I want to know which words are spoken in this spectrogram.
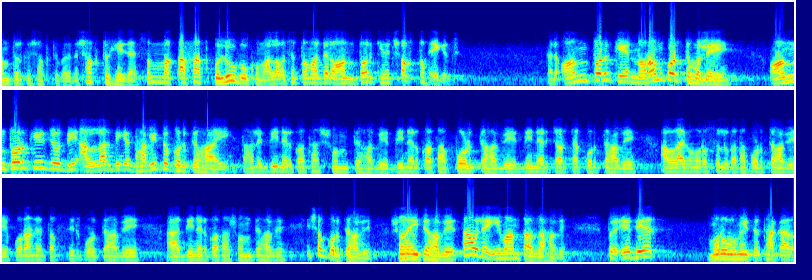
অন্তরকে শক্ত করে দেন, শক্ত হয়ে যায়। সুম্মা কাসাত কুলুবুকুম, আল্লাহ বলছেন, তোমাদের অন্তর কি শক্ত হয়ে গেছে। তাহলে অন্তরকে নরম করতে হলে, অন্তরকে যদি আল্লাহর দিকে ধাবিত করতে হয়, তাহলে দিনের কথা শুনতে হবে, দিনের কথা পড়তে হবে, দিনের চর্চা করতে হবে, আল্লাহ এবং রসুলের কথা পড়তে হবে, কোরআনের তাফসির পড়তে হবে দিনের কথা শুনতে হবে, এসব করতে হবে, শোনাইতে হবে, তাহলে ইমান তাজা হবে। তো এদের মরুভূমিতে থাকার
